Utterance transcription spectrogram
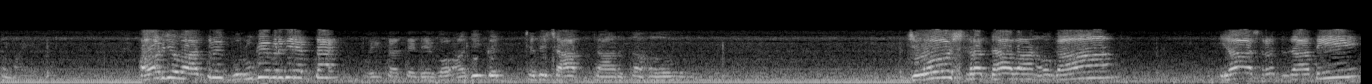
कमाएगा। और जो वास्तविक गुरु के प्रति रखता है, वही कहते देखो अधिक शास्त्रार्थ जो श्रद्धावान होगा यह श्रद्धाती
